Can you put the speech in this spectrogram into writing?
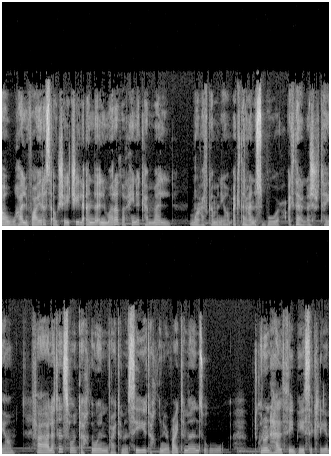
أو هالفيروس أو شيء شي لأن المرض الحين كمل ما أعرف كم من يوم أكثر عن أسبوع أكثر عن عشرة أيام. فلا تنسون تاخذون فيتامين سي وتاخذون your vitamins وتكونون healthy basically.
